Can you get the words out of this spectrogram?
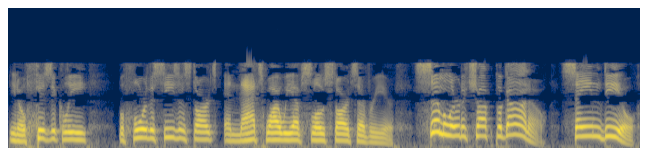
you know, physically before the season starts, and that's why we have slow starts every year. Similar to Chuck Pagano, same deal.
